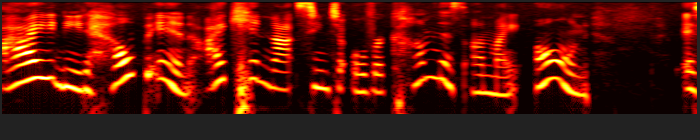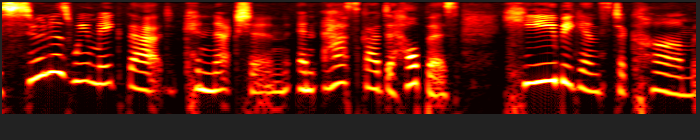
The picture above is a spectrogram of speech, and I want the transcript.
I need help in, I cannot seem to overcome this on my own. As soon as we make that connection and ask God to help us, He begins to come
